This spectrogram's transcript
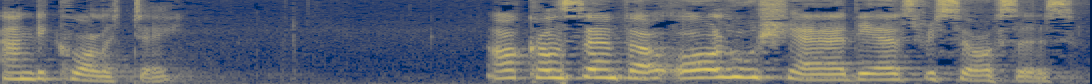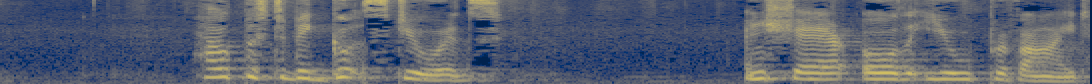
and equality. Our concern for all who share the earth's resources. Help us to be good stewards and share all that you provide.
